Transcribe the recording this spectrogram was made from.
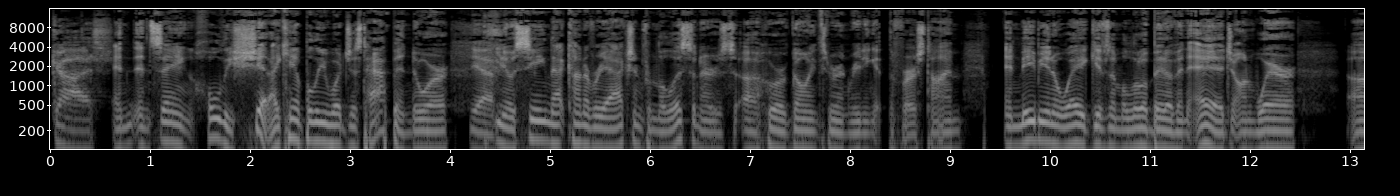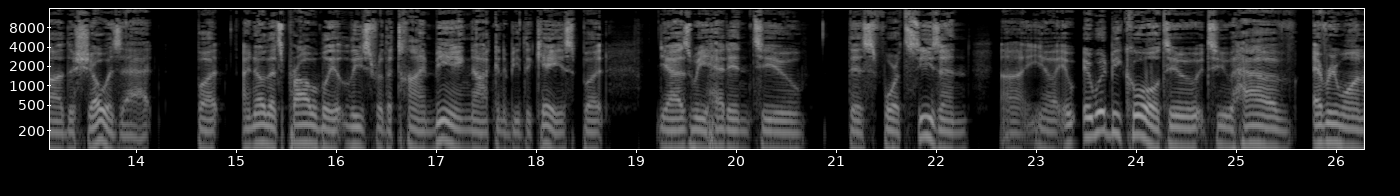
gosh. and and saying holy shit I can't believe what just happened or Yeah. you know seeing that kind of reaction from the listeners uh, who are going through and reading it the first time and maybe in a way it gives them a little bit of an edge on where uh, the show is at but I know that's probably at least for the time being not going to be the case but yeah as we head into this fourth season uh, you know it it would be cool to to have everyone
